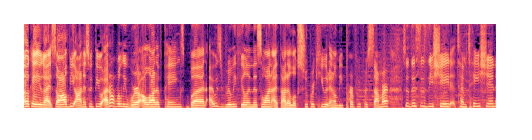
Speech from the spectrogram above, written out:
Okay, you guys, so I'll be honest with you. I don't really wear a lot of pinks, but I was really feeling this one. I thought it looked super cute and it'll be perfect for summer. So this is the shade Temptation.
